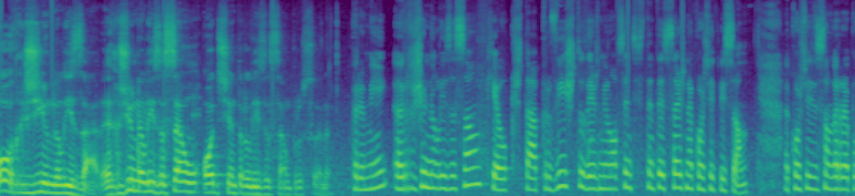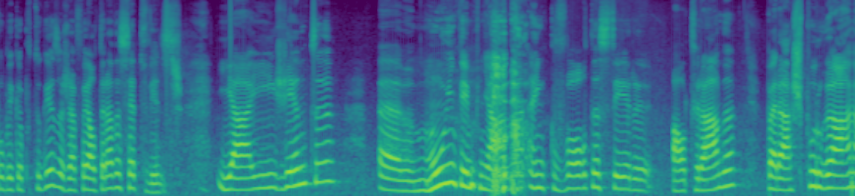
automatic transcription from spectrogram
ou regionalizar? A regionalização ou descentralização, professora? Para mim, a regionalização, que é o que está previsto desde 1976 na Constituição. A Constituição da República Portuguesa já foi alterada sete vezes. E há aí gente uh, muito empenhada em que volta a ser alterada para a expurgar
